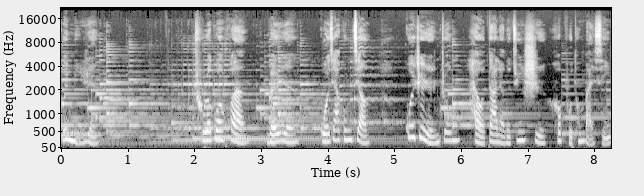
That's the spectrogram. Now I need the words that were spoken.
归迷人。除了官宦、文人、国家工匠，归正人中还有大量的军士和普通百姓。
